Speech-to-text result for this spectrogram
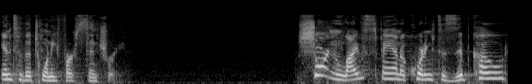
into the 21st century. Shortened lifespan, according to zip code,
